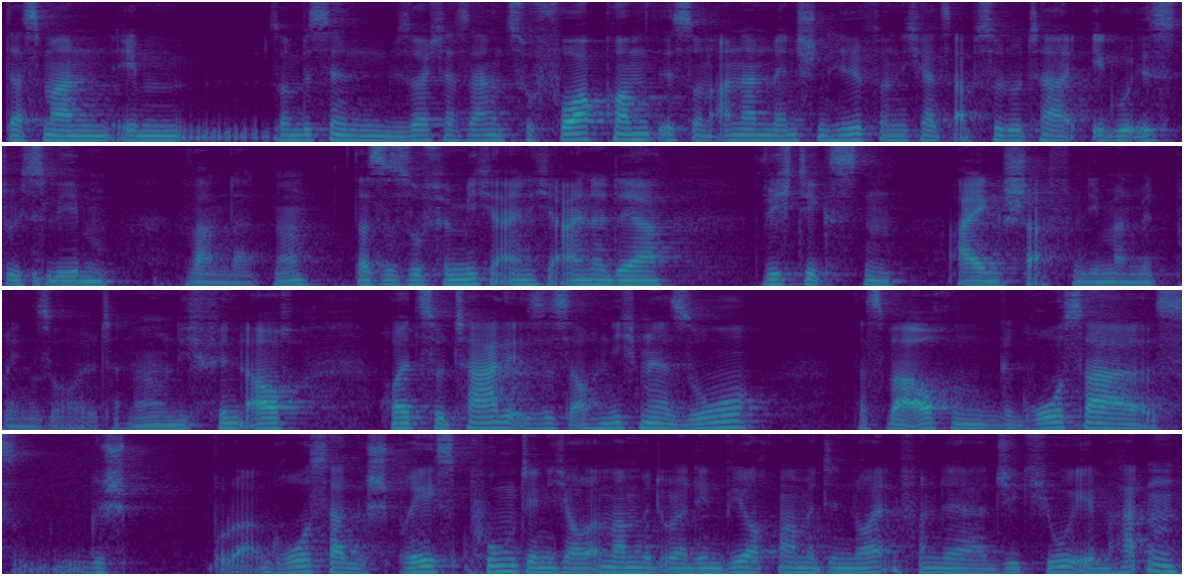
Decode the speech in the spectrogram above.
dass man eben so ein bisschen, wie soll ich das sagen, zuvorkommt ist und anderen Menschen hilft und nicht als absoluter Egoist durchs Leben wandert. Ne? Das ist so für mich eigentlich eine der wichtigsten Eigenschaften, die man mitbringen sollte. Ne? Und ich finde auch, heutzutage ist es auch nicht mehr so, das war auch ein großer Gespräch oder ein großer Gesprächspunkt, den ich auch immer mit oder den wir auch mal mit den Leuten von der GQ eben hatten,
